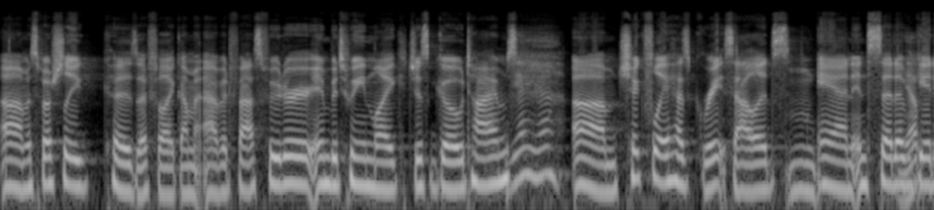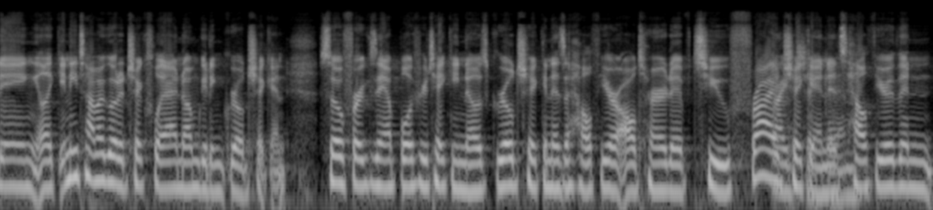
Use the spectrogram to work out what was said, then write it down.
um, especially because I feel like I'm an avid fast fooder in between like just go times. Yeah, yeah. Um, Chick Fil A has great salads, and instead of Yep. getting like anytime I go to Chick Fil A, I know I'm getting grilled chicken. So for example, if you're taking notes, grilled chicken is a healthier alternative to fried, Fried chicken. It's healthier than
